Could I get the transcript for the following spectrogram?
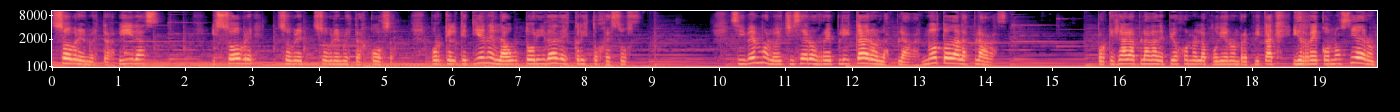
sobre nuestras vidas y sobre, sobre, sobre nuestras cosas, porque el que tiene la autoridad es Cristo Jesús. Si vemos los hechiceros replicaron las plagas, no todas las plagas, porque ya la plaga de piojo no la pudieron replicar y reconocieron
